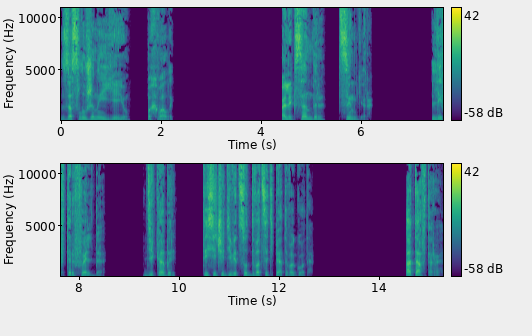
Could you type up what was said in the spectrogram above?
заслуженные ею похвалы. Александр Цингер Лифтерфельда Декабрь 1925 года. От автора.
